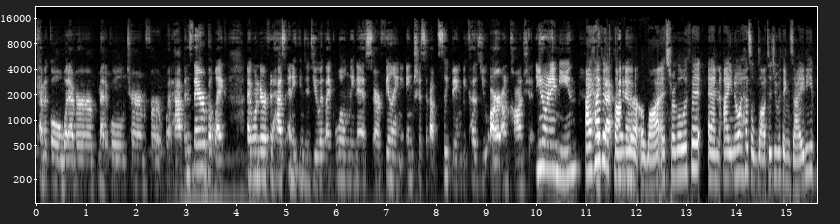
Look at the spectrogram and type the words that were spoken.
chemical whatever medical term for what happens there but like i wonder if it has anything to do with like loneliness or feeling anxious about sleeping because you are unconscious you know what i mean i have like insomnia kind of... a lot i struggle with it and i know it has a lot to do with anxiety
